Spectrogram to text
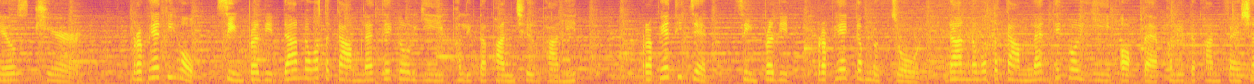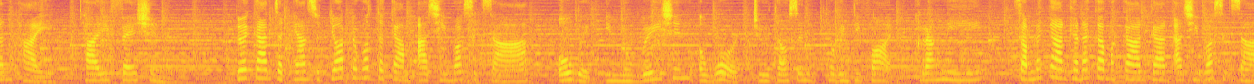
healthcare ประเภทที่ 6 สิ่งประดิษฐ์ด้านนวัตกรรม และเทคโนโลยีผลิตภัณฑ์เชิงพาณิชย์ ประเภทที่ 7 สิ่งประดิษฐ์ ประเภทกำหนดโจทย์ ด้านนวัตกรรม และเทคโนโลยีออกแบบผลิตภัณฑ์แฟชั่นไทย Thai Fashion โดยการจัดงานสุดยอดนวัตกรรมอาชีวศึกษา OVIC Innovation Award 2025 ครั้งนี้ สำนักงานคณะกรรมการการอาชีวศึกษา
